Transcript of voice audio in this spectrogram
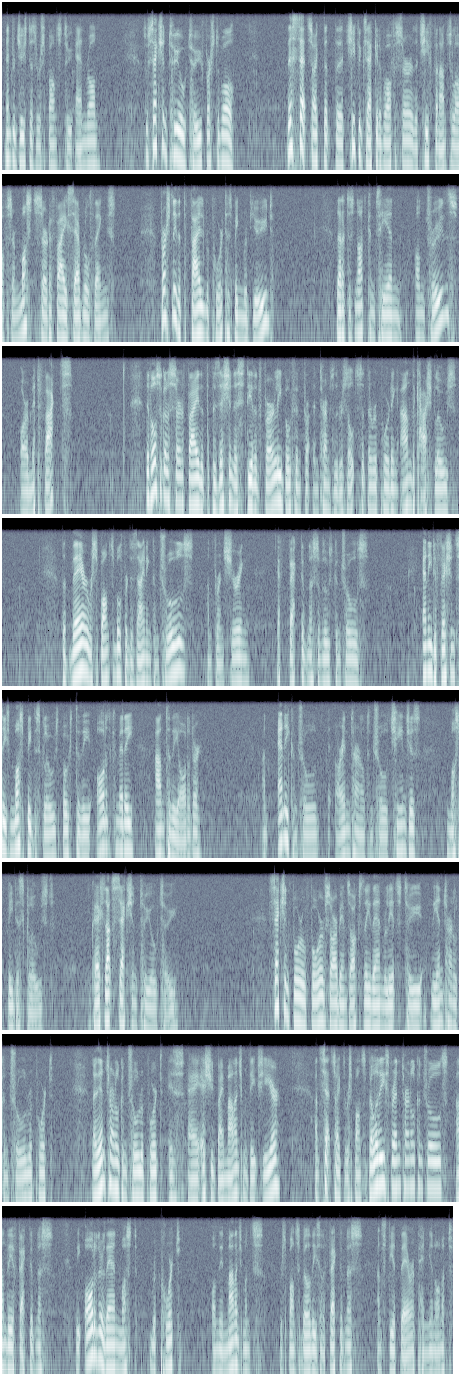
introduced as a response to Enron. So section 202, first of all, this sets out that the Chief Executive Officer, the Chief Financial Officer, must certify several things. Firstly, that the filed report has been reviewed, that it does not contain untruths or omit facts. They've also got to certify that the position is stated fairly, both in, in terms of the results that they're reporting and the cash flows. That they are responsible for designing controls and for ensuring effectiveness of those controls. Any deficiencies must be disclosed both to the audit committee and to the auditor. And any control or internal control changes must be disclosed. Okay, so that's section 202. Section 404 of Sarbanes-Oxley then relates to the internal control report. Now the internal control report is uh, issued by management each year and sets out the responsibilities for internal controls and the effectiveness the auditor then must report on the management's responsibilities and effectiveness and state their opinion on it.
